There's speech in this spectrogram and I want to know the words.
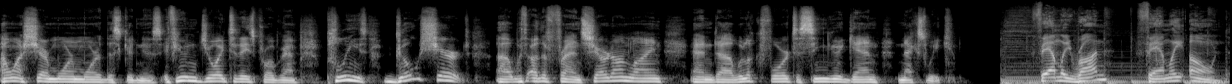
I want to share more and more of this good news. If you enjoyed today's program, please go share it uh, with other friends, share it online, and uh, we look forward to seeing you again next week. Family run, family owned.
